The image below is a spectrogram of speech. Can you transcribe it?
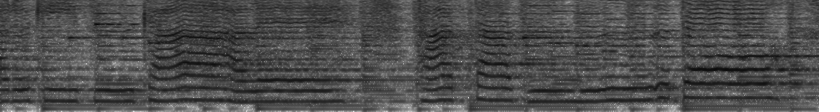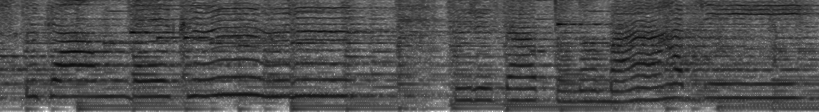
歩き疲れ佇むと浮かんでくるふるさとの街。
